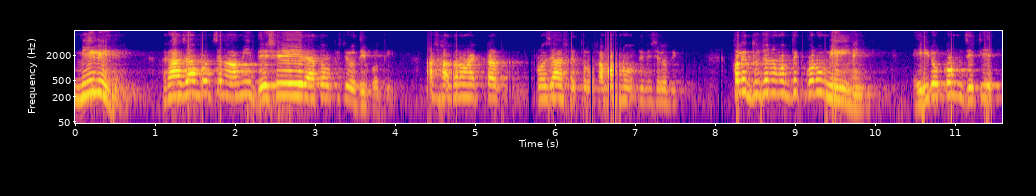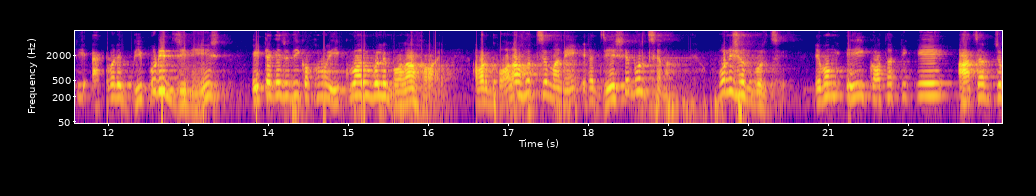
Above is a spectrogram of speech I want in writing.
মিলই নেই। রাজা বলছেন, আমি দেশের এত কিছু অধিপতি। আর সাধারণ একটা প্রজা, সে তো সামান্য জিনিসের অধিপতি ফলে দুজনের মধ্যে কোনো মিল নেই। এইরকম যেটি একটি একেবারে বিপরীত জিনিস, এটাকে যদি কখনো ইকুয়াল বলে বলা হয়, আবার বলা হচ্ছে মানে এটা যে সে বলছে না, উপনিষদ বলছে। এবং এই কথাটিকে আচার্য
